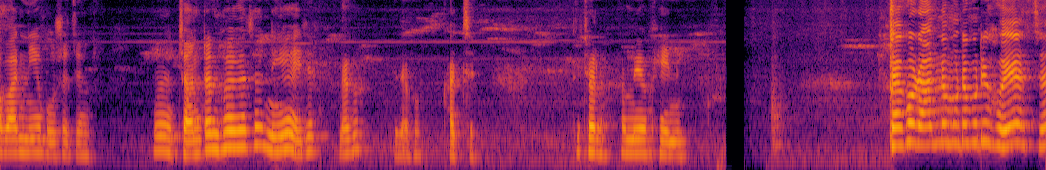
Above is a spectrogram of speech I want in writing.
আবার নিয়ে বসেছে। হ্যাঁ চান টান হয়ে গেছে নিয়ে এই যে দেখো এই দেখো খাচ্ছে। তো চলো আমিও খেয়ে নিই। দেখো রান্না মোটামুটি হয়ে এসছে।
